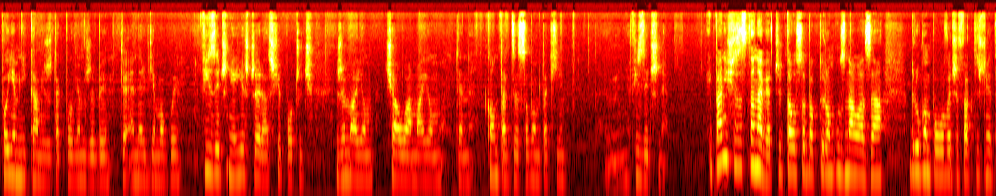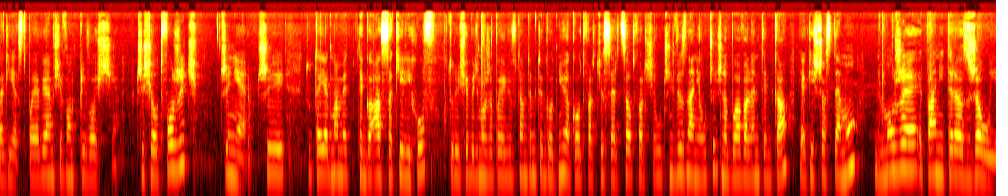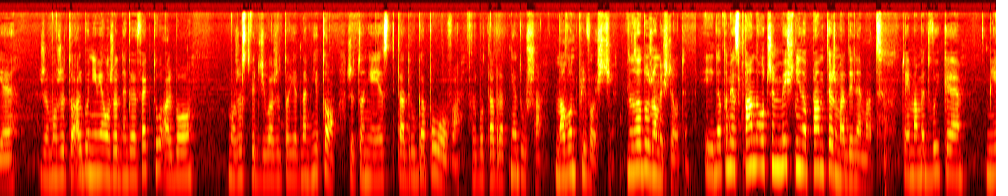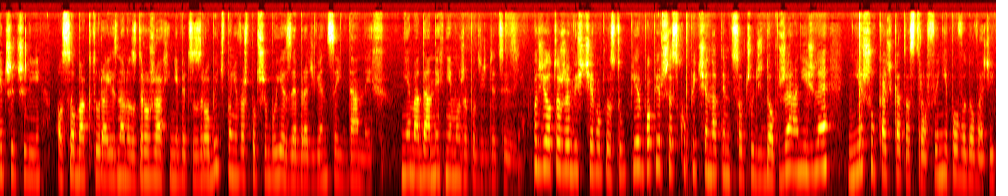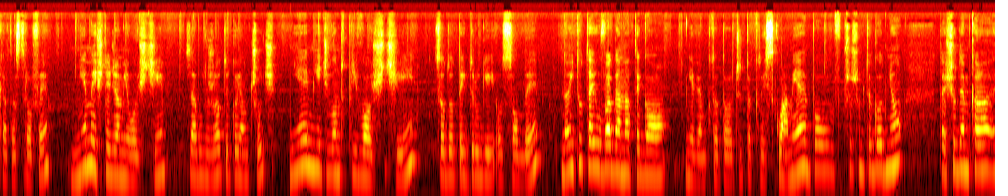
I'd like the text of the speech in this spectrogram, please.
pojemnikami, że tak powiem, żeby te energie mogły fizycznie jeszcze raz się poczuć, że mają ciała, mają ten kontakt ze sobą taki mm, fizyczny. I pani się zastanawia, czy ta osoba, którą uznała za drugą połowę, czy faktycznie tak jest. Pojawiają się wątpliwości, czy się otworzyć, czy nie. Czy tutaj, jak mamy tego asa kielichów, który się być może pojawił w tamtym tygodniu, jako otwarcie serca, otwarcie uczuć, wyznanie uczuć, no była walentynka jakiś czas temu, może pani teraz żałuje, że może to albo nie miało żadnego efektu, albo może stwierdziła, że to jednak nie to, że to nie jest ta druga połowa, albo ta bratnia dusza. Ma wątpliwości. No za dużo myślę o tym. I natomiast pan o czym myśli? No pan też ma dylemat. Tutaj mamy dwójkę mieczy, czyli osoba, która jest na rozdrożach i nie wie co zrobić, ponieważ potrzebuje zebrać więcej danych. Nie ma danych, nie może podjąć decyzji. Chodzi o to, żebyście po prostu po pierwsze skupić się na tym, co czuć dobrze, a nie źle, nie szukać katastrofy, nie powodować jej katastrofy, nie myśleć o miłości za dużo, tylko ją czuć, nie mieć wątpliwości co do tej drugiej osoby. No i tutaj uwaga na tego, nie wiem kto to, czy to ktoś skłamie, bo w przyszłym tygodniu ta siódemka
